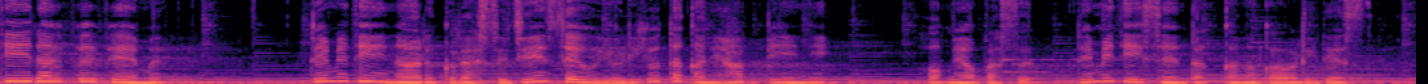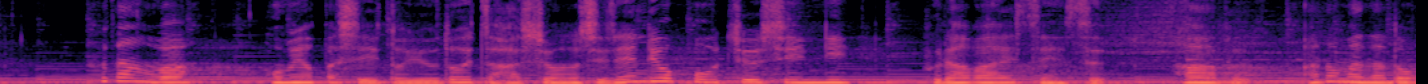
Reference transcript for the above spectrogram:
ディーライフ FM レメディーのある暮らしで人生をより豊かにハッピーに。ホメオパスレメディ選択科の香りです。普段はホメオパシーというドイツ発祥の自然療法を中心にフラワーエッセンスハーブアロマなど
